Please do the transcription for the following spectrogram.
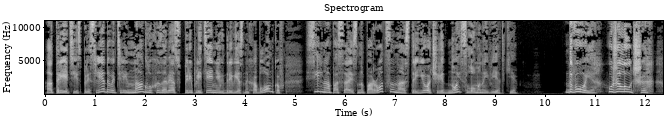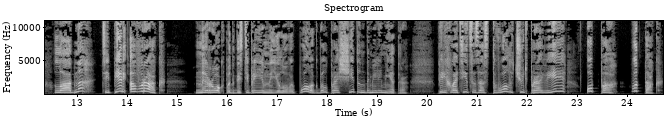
а третий из преследователей наглухо завяз в переплетениях древесных обломков, сильно опасаясь напороться на острие очередной сломанной ветки. «Двое, уже лучше. Ладно, теперь овраг». Нырок под гостеприимный еловый полог был просчитан до миллиметра. Перехватиться за ствол чуть правее. Опа! Вот так.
